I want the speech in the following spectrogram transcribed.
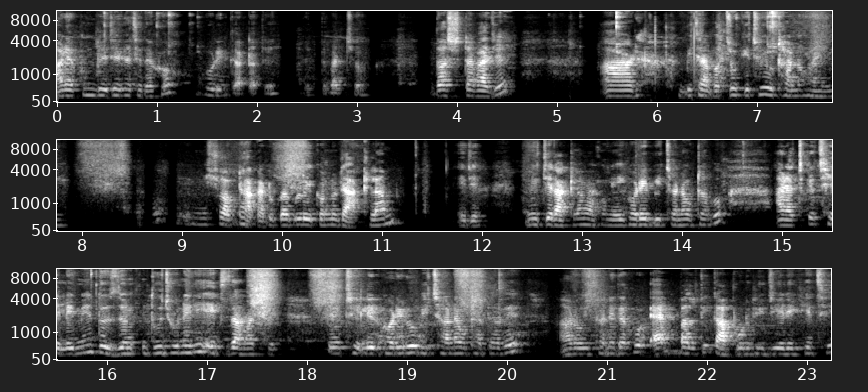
আর এখন বেজে গেছে দেখো, ঘড়ির কাটাতে, দেখতে পাচ্ছ? দশটা বাজে, আর বিছানাপত্র কিছুই উঠানো হয়নি। দেখো, এমনি সব ঢাকা টুকাগুলো এখনও রাখলাম। এই যে নিচে রাখলাম, এখন এই ঘরে বিছানা উঠাবো। আর আজকে ছেলে মেয়ে দুজন, দুজনেরই এক্সাম আছে। তো ছেলের ঘরেরও বিছানা উঠাতে হবে। আর ওইখানে দেখো, এক বালতি কাপড় ভিজিয়ে রেখেছি।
